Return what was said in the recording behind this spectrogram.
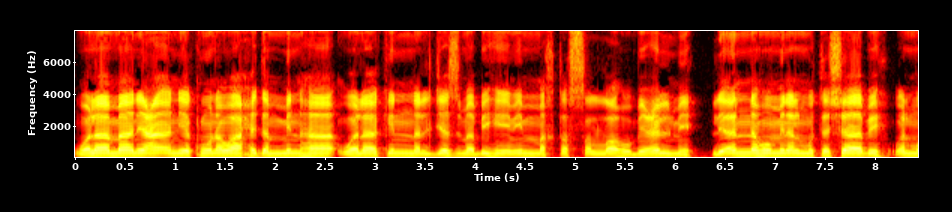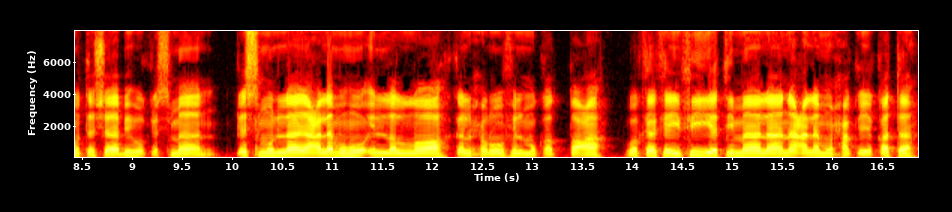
ولا مانع أن يكون واحدا منها ولكن الجزم به مما اختص الله بعلمه لأنه من المتشابه والمتشابه قسمان. قسم لا يعلمه إلا الله كالحروف المقطعة وككيفية ما لا نعلم حقيقته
